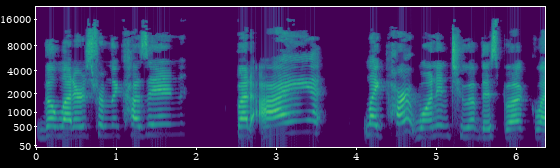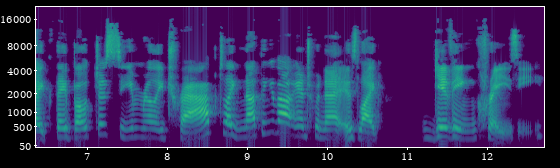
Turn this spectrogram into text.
the letters from the cousin, but I like part one and two of this book, like they both just seem really trapped. Like nothing about Antoinette is like giving crazy.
